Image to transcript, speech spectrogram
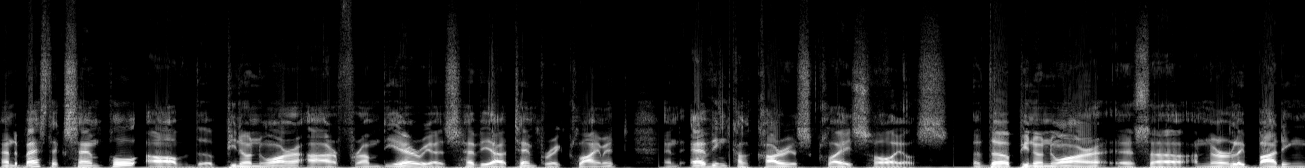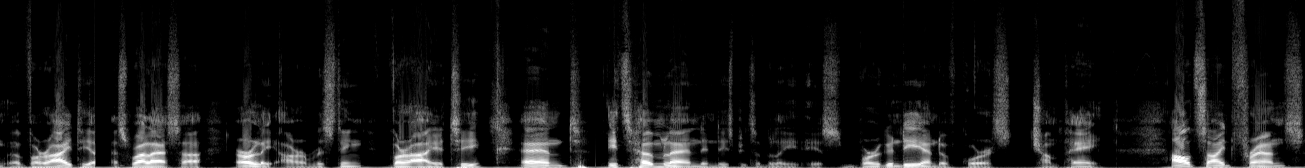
And the best example of the Pinot Noir are from the areas having a temperate climate and having calcareous clay soils. The Pinot Noir is uh, an early budding uh, variety as well as a early harvesting variety and its homeland indisputably is Burgundy and of course Champagne. Outside France,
